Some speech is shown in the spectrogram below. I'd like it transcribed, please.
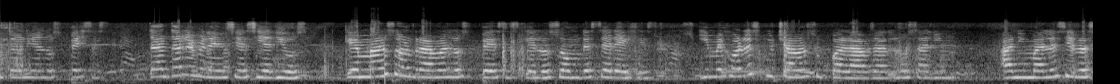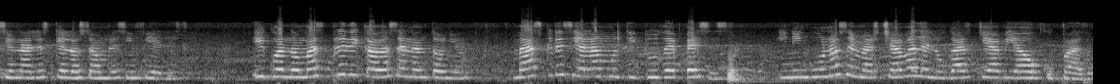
Antonio en los peces tanta reverencia hacia Dios, que más honraban los peces que los hombres herejes, y mejor escuchaban su palabra los animales irracionales que los hombres infieles. Y cuando más predicaba San Antonio, más crecía la multitud de peces, y ninguno se marchaba del lugar que había ocupado.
